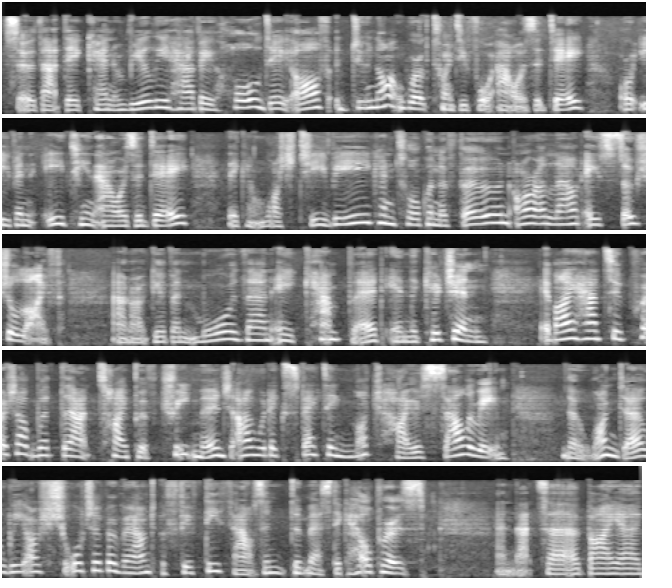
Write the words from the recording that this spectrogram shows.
so that they can really have a whole day off, do not work 24 hours a day or even 18 hours a day. They can watch TV, can talk on the phone, are allowed a social life, and are given more than a camp bed in the kitchen. If I had to put up with that type of treatment, I would expect a much higher salary. No wonder we are short of around 50,000 domestic helpers. And that's uh, by uh,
